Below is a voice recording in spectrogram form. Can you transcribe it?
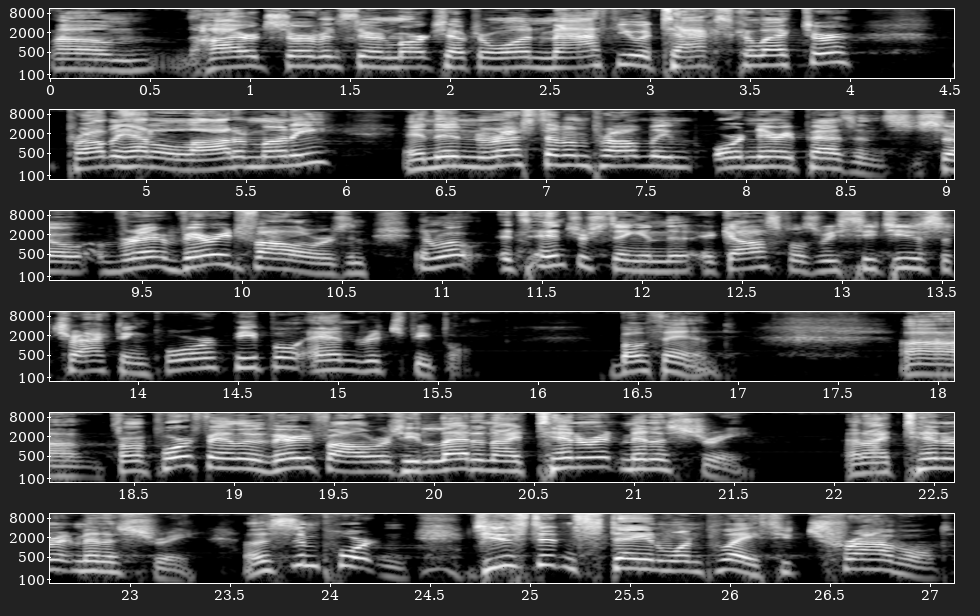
um, hired servants there in Mark chapter 1. Matthew, a tax collector, probably had a lot of money. And then the rest of them probably ordinary peasants. So varied followers. And, and what it's interesting in the Gospels, we see Jesus attracting poor people and rich people. Both and. Uh, from a poor family with varied followers, he led an itinerant ministry. An itinerant ministry. Now, this is important. Jesus didn't stay in one place. He traveled.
